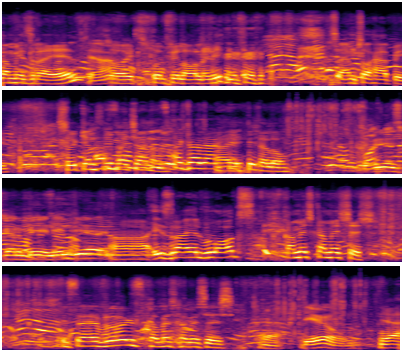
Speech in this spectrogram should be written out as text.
come Israel so it's fulfil already so I so happy so you can see my channel hi hello Video is gonna be in India. Uh, Israel vlogs. Kamesh Kameshesh. Israel vlogs, Khamesh Khameshesh. Their own. Yeah,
